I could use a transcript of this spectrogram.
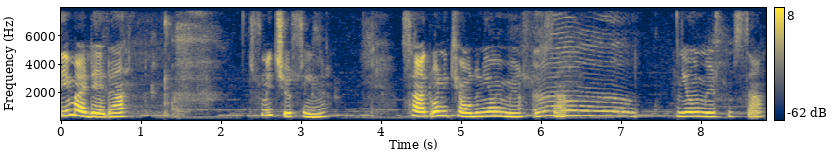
Değil mi Ali Eren? Su mu içiyorsun yine? Saat 12 oldu. Niye uyumuyorsun sen? Niye uyumuyorsun sen?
